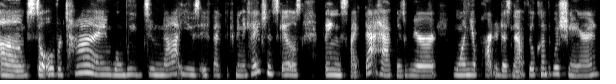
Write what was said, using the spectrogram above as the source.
Um, so over time, when we do not use effective communication skills, things like that happens where one, your partner does not feel comfortable sharing.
